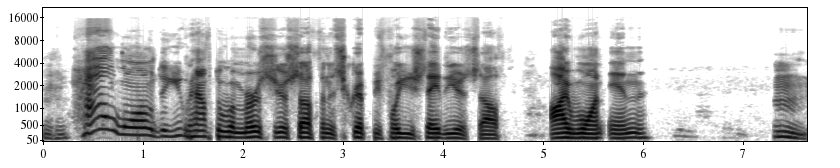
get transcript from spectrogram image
Mhm. How long do you have to immerse yourself in the script before you say to yourself, I want in? Mm.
